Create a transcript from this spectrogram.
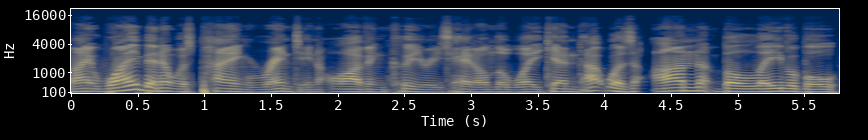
Mate, Wayne Bennett was paying rent in Ivan Cleary's head on the weekend. That was unbelievable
